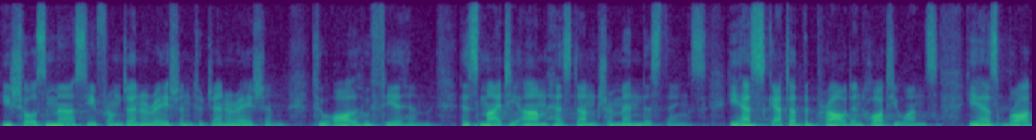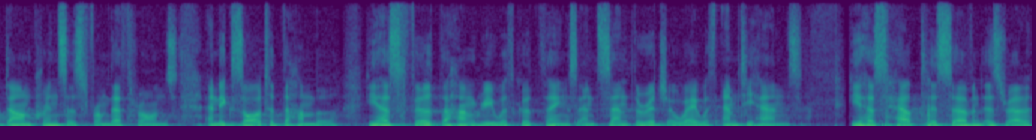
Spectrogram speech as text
He shows mercy from generation to generation to all who fear him. His mighty arm has done tremendous things. He has scattered the proud and haughty ones. He has brought down princes from their thrones and exalted the humble. He has filled the hungry with good things and sent the rich away with empty hands. He has helped his servant Israel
